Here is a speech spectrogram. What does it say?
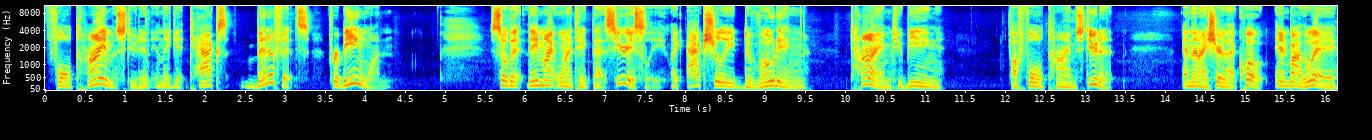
full time student and they get tax benefits for being one. So that they might want to take that seriously, like actually devoting time to being a full time student. And then I share that quote. And by the way,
